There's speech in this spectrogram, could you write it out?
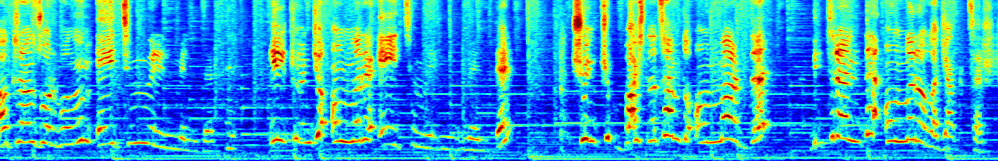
akran zorbalığının eğitimi verilmelidir. İlk önce onlara eğitim verilmelidir. Çünkü başlatan da onlardır, bitiren de onlar olacaktır.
